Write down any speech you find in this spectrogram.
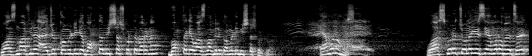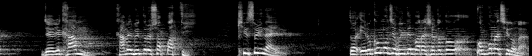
ওয়াজ মাহফিলের আয়োজক কমিটিকে বক্তা বিশ্বাস করতে পারে না, বক্তাকে ওয়াজ মাহফিলের কমিটি বিশ্বাস করতে পারে এমনও হয়েছে। ওয়াজ করে চলে গেছি এমনও হয়েছে যে ওই যে খাম, খামের ভিতরে সব পাত্তি কিছুই নাই। তো এরকমও যে হইতে পারে সেটা তো কল্পনা ছিল না।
